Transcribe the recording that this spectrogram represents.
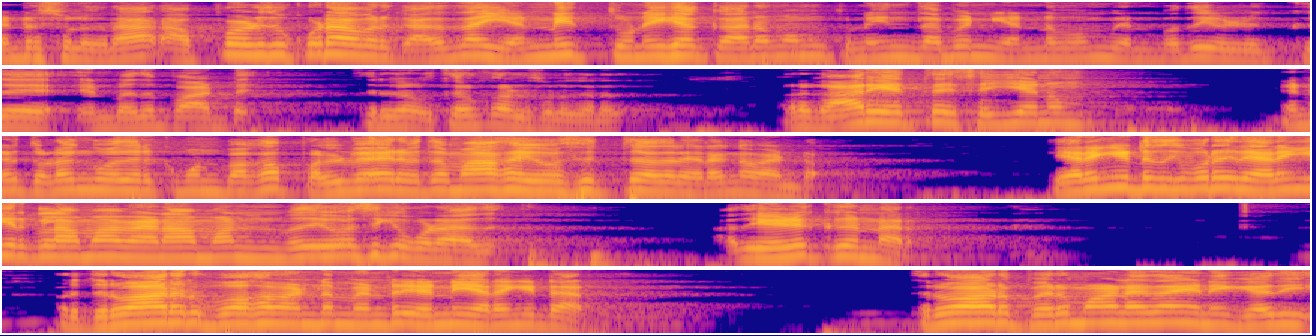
என்று சொல்கிறார் அப்பொழுது கூட அவருக்கு அதுதான் எண்ணெய் துணிக கருமம் துணிந்தபின் எண்ணமும் என்பது இழுக்கு என்பது பாட்டு திரு திருக்குறள் சொல்கிறது ஒரு காரியத்தை செய்யணும் என்று தொடங்குவதற்கு முன்பாக பல்வேறு விதமாக யோசித்து அதில் இறங்க வேண்டும். இறங்கிட்டதுக்கு பிறகு இறங்கியிருக்கலாமா வேணாமா என்பது யோசிக்கக்கூடாது அது இழுக்குன்னார். ஒரு திருவாரூர் போக வேண்டும் என்று எண்ணி இறங்கிட்டார். திருவாரூர் பெருமானே தான் இன்னைக்கு கதி.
